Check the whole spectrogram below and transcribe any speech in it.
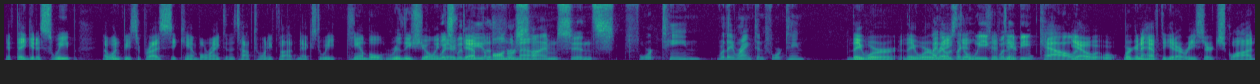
if they get a sweep, I wouldn't be surprised to see Campbell ranked in the top 25 next week. Campbell really showing Which their would depth be the on first the mound. time since 14. Were they ranked in 14? They were they were. I know it was like a week when they beat Cal. Yeah, and- we're, we're going to have to get our research squad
